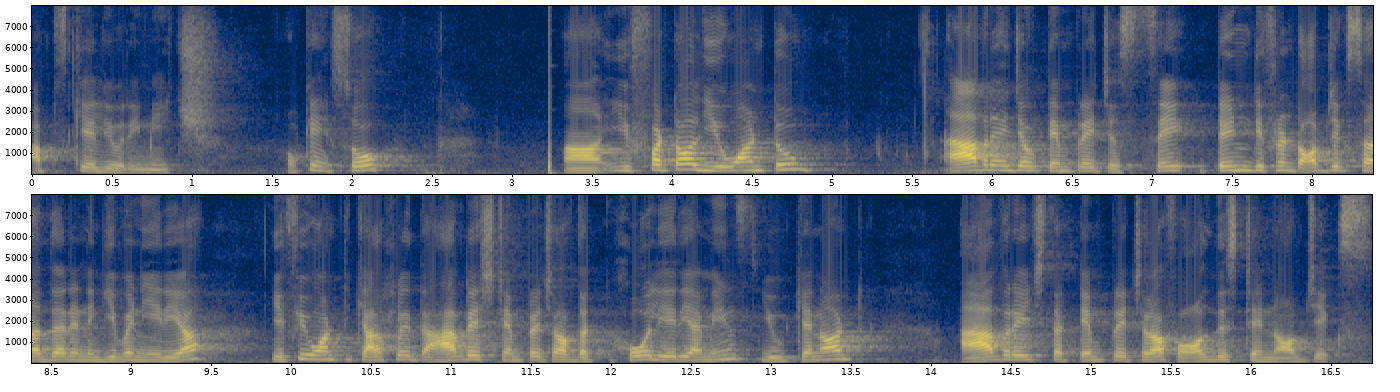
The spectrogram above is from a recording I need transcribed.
upscale your image. Okay. So, uh, if at all you want to average out temperatures say 10 different objects are there in a given area, if you want to calculate the average temperature of that whole area means you cannot average the temperature of all these 10 objects.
